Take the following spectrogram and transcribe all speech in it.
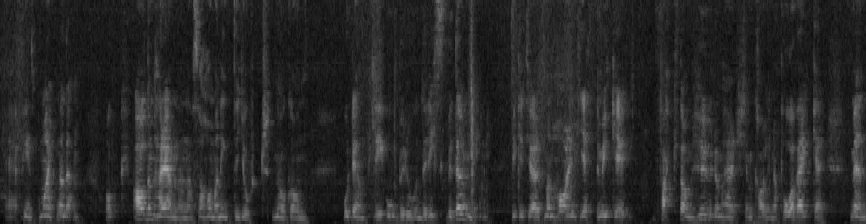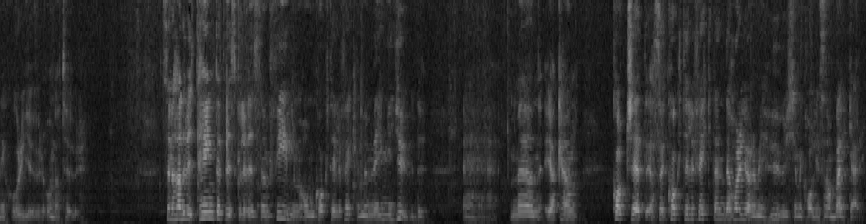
eh, finns på marknaden. Och av de här ämnena så har man inte gjort någon ordentlig oberoende riskbedömning. Vilket gör att man har inte jättemycket fakta om hur de här kemikalierna påverkar människor, djur och natur. Sen hade vi tänkt att vi skulle visa en film om cocktaileffekten men det är inget ljud. Eh, men jag kan kort sett, alltså cocktaileffekten det har att göra med hur kemikalier samverkar.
